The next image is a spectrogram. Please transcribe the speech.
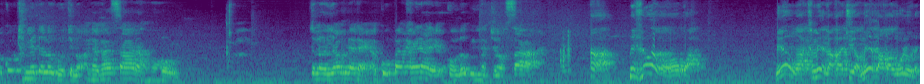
အခုထမင်းတစ်လုပ်ကိုကျွန်တော်အလကားစားတာမဟုတ်ဘူး ကျွန်တော်ရောက်လက်တိုင်းအကိုပတ်ခိုင်းတာတွေအကုန်လုပ်ပြီးမှကျွန်တော်စားဟာမင်းလှုပ်ရောကွာမင်းကငါထမင်းအလကားကျွေးအောင်မင်းပါပါမို့လို့လေ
